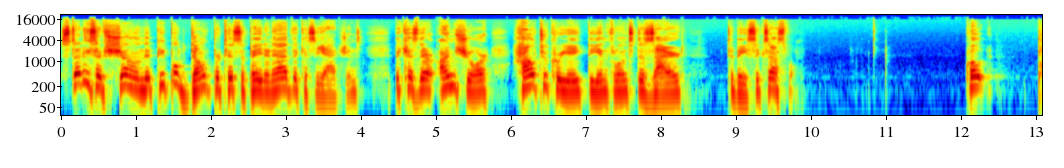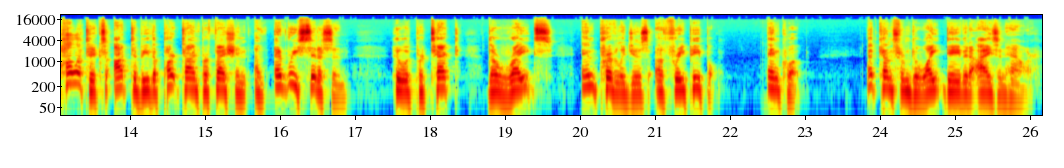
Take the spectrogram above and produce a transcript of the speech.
Studies have shown that people don't participate in advocacy actions because they're unsure how to create the influence desired to be successful. Quote, politics ought to be the part time profession of every citizen who would protect the rights and privileges of free people. End quote. That comes from Dwight David Eisenhower.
